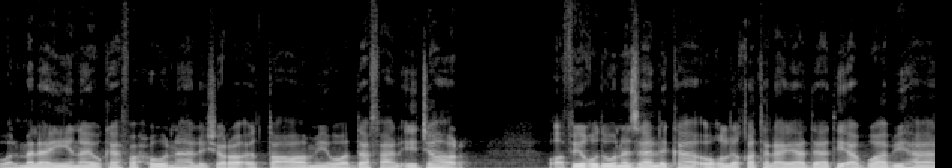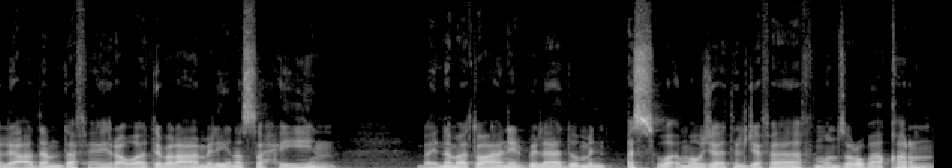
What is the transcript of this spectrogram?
والملايين يكافحون لشراء الطعام ودفع الإيجار. وفي غضون ذلك أغلقت العيادات أبوابها لعدم دفع رواتب العاملين الصحيين بينما تعاني البلاد من أسوأ موجات الجفاف منذ ربع قرن.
